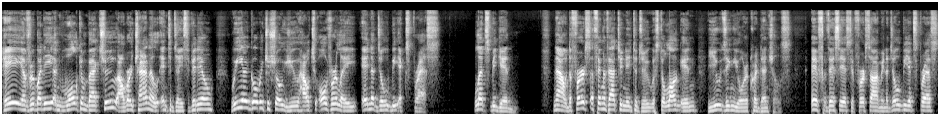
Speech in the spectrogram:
Hey everybody and welcome back to our channel. In today's video, we are going to show you how to overlay in Adobe Express. Let's begin. Now, the first thing that you need to do is to log in using your credentials. If this is your first time in Adobe Express,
